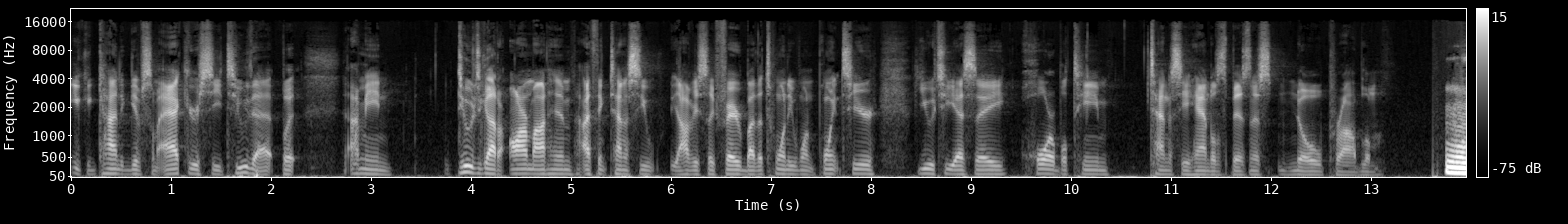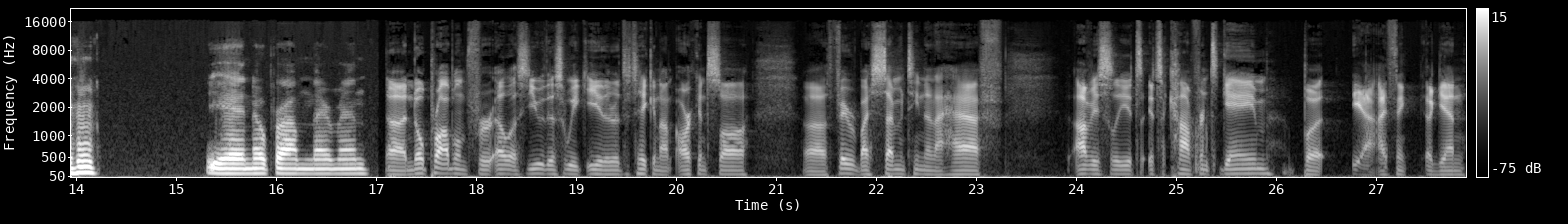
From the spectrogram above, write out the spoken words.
you could kind of give some accuracy to that. But I mean, dude's got an arm on him. I think Tennessee obviously favored by the 21 points here. UTSA horrible team. Tennessee handles business no problem. Mhm. Yeah, no problem there, man. Uh, no problem for LSU this week either. They're taking on Arkansas, uh, favored by 17 and a half. Obviously, it's it's a conference game, but yeah, I think again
